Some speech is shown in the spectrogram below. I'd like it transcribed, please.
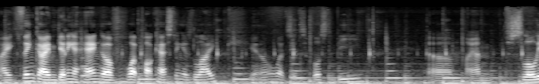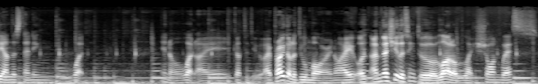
I think I'm getting a hang of what podcasting is like. You know, what's it supposed to be. Um, I am slowly understanding what you know what I got to do. I probably got to do more. You know, I I'm actually listening to a lot of like Sean Wes.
